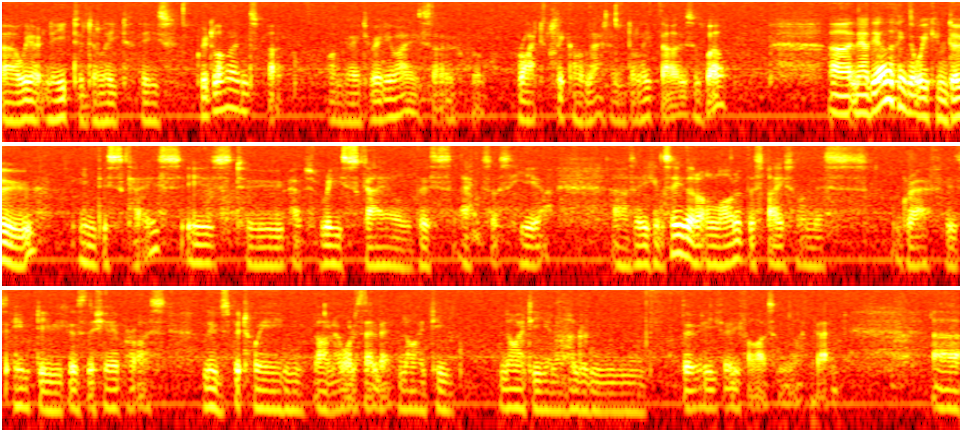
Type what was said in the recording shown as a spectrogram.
Uh, we don't need to delete these grid lines, but I'm going to anyway. So we'll right click on that and delete those as well. Uh, now the other thing that we can do in this case is to perhaps rescale this axis here. Uh, so you can see that a lot of the space on this graph is empty because the share price lives between, I don't know, what is that, about 90, 90 and 130, 35, something like that. Uh,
